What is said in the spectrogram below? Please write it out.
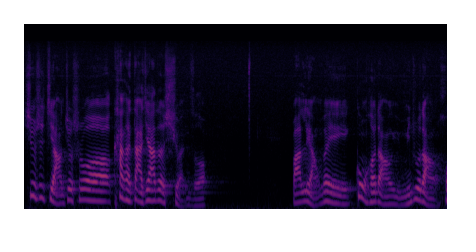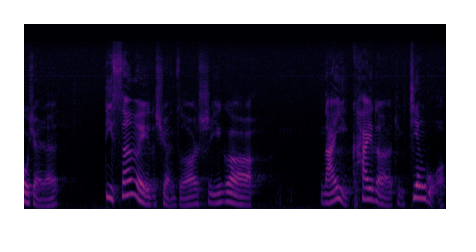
就是讲就说看看大家的选择，把两位共和党与民主党候选人，第三位的选择是一个。难以开的这个坚果，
